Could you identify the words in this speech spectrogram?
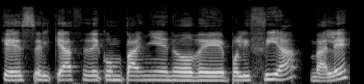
que es el que hace de compañero de policía, ¿vale?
